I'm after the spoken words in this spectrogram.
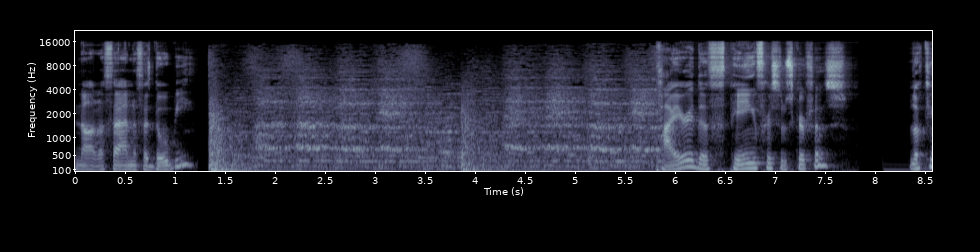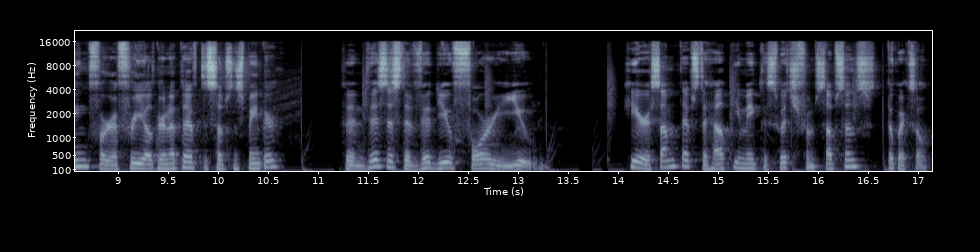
Not a fan of Adobe? Tired of paying for subscriptions? Looking for a free alternative to Substance Painter? Then this is the video for you. Here are some tips to help you make the switch from Substance to Quixel.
